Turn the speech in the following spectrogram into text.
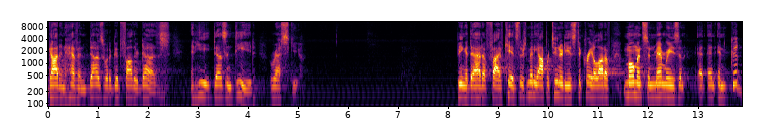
God in heaven does what a good father does, and he does indeed rescue. Being a dad of five kids, there's many opportunities to create a lot of moments and memories and, and, and good,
